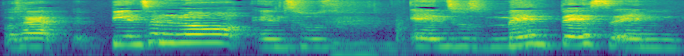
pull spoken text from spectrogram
o sea, piénsenlo en sus, en sus mentes, en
